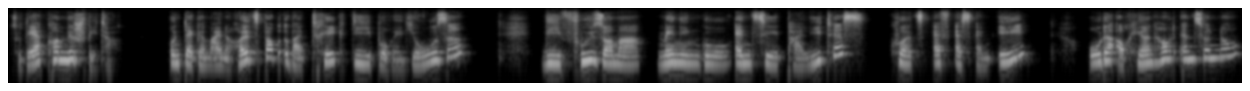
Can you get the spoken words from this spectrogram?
Zu der kommen wir später. Und der gemeine Holzbock überträgt die Borreliose, die Frühsommer Meningoencephalitis, kurz FSME, oder auch Hirnhautentzündung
